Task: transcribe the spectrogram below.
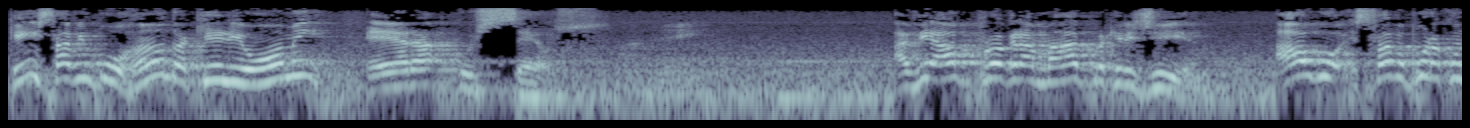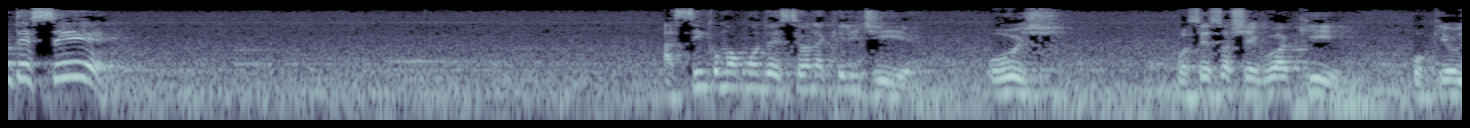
Quem estava empurrando aquele homem era os céus. Havia algo programado para aquele dia. Algo estava por acontecer. Assim como aconteceu naquele dia, hoje, você só chegou aqui porque o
